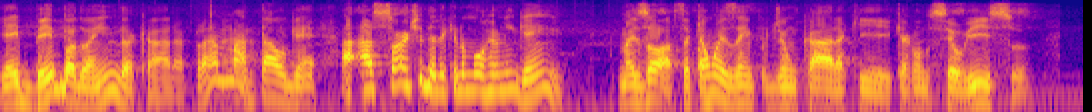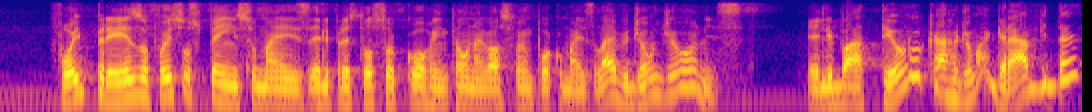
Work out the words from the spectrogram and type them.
E aí, bêbado ainda, cara, pra é. matar alguém. A, a sorte dele é que não morreu ninguém. Mas ó, você quer um exemplo de um cara que, que aconteceu isso? Foi preso, foi suspenso, mas ele prestou socorro, então o negócio foi um pouco mais leve. John Jones. Ele bateu no carro de uma grávida.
